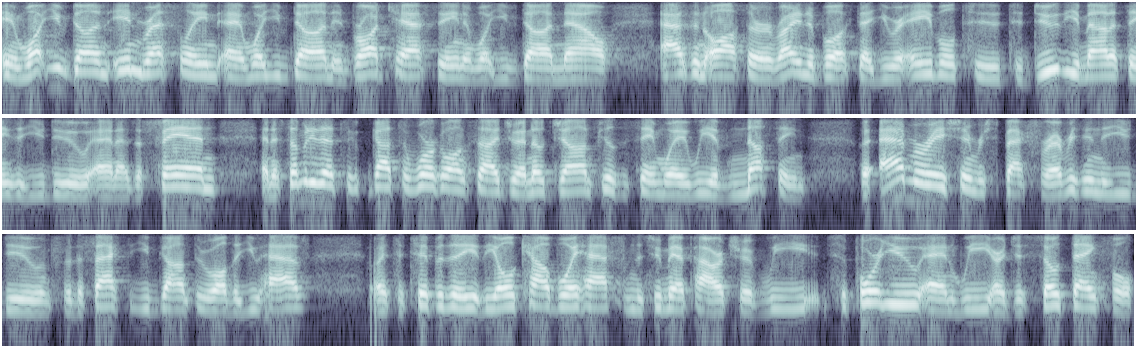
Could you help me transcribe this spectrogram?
in what you've done in wrestling and what you've done in broadcasting and what you've done now as an author and writing a book that you were able to to do the amount of things that you do and as a fan and as somebody that's got to work alongside you I know John feels the same way we have nothing but admiration and respect for everything that you do and for the fact that you've gone through all that you have. It's the tip of the the old cowboy hat from the two man power trip. We support you and we are just so thankful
